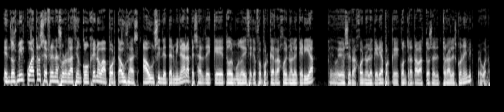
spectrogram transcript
En 2004 se frena su relación con Génova por causas aún sin determinar, a pesar de que todo el mundo dice que fue porque Rajoy no le quería. Que digo yo si Rajoy no le quería porque contrataba actos electorales con él, pero bueno.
